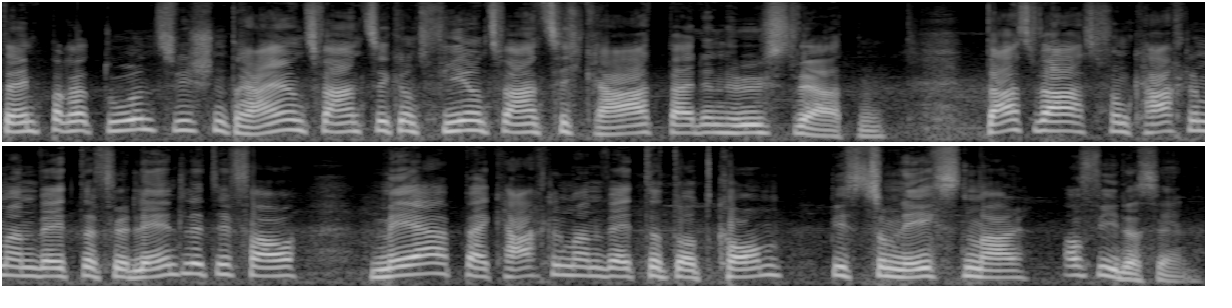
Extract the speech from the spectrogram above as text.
Temperaturen zwischen 23 und 24 Grad bei den Höchstwerten. Das war's vom Kachelmann-Wetter für Ländle TV. Mehr bei kachelmannwetter.com. Bis zum nächsten Mal. Auf Wiedersehen.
